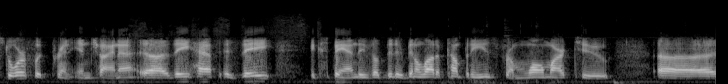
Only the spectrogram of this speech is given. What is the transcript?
store footprint in China. Uh, they have as they expand. They've there have been a lot of companies from Walmart to uh,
